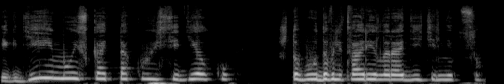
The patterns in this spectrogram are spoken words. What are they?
И где ему искать такую сиделку, чтобы удовлетворила родительницу?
